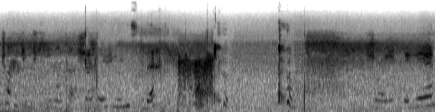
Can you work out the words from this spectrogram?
Uçak ikincisiyim arkadaşlar. Gördüğünüz gibi. Şöyle gideyim.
